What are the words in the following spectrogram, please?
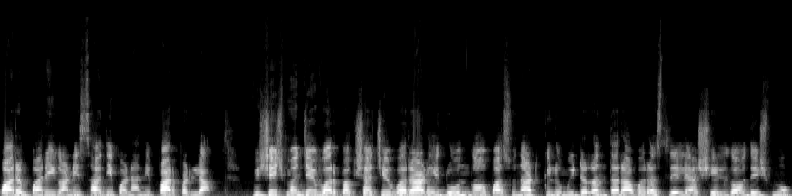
पारंपरिक आणि साधीपणाने पार पडला. विशेष म्हणजे वरपक्षाचे वराड हे डोनगावपासून आठ किलोमीटर अंतरावर असलेल्या शेलगाव देशमुख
